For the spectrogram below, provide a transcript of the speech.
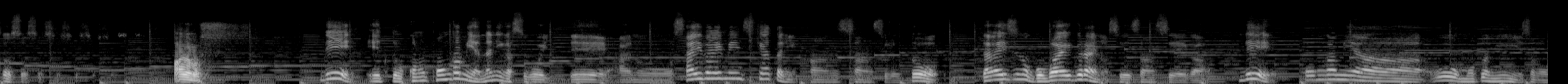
そうそうそうそうそうそうそう。ありがとうございます。で、えっと、このポンガミア何がすごいって、あの、栽培面積あたりに換算すると、大豆の5倍ぐらいの生産性が。で、ポンガミアを元に、その、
